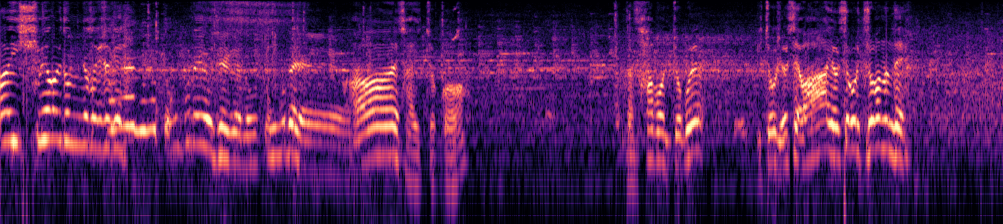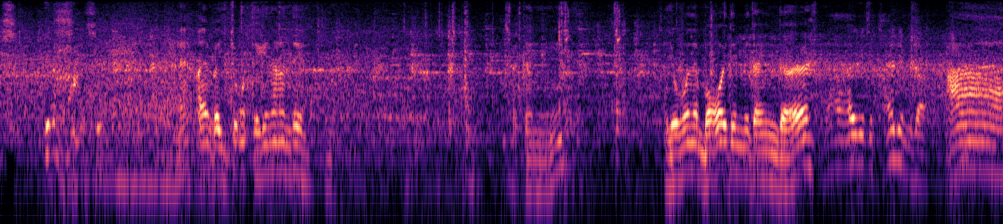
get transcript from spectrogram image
아이, 심해가리 돋는 녀석이 저게. 아, 너무 동그래요, 쟤가. 너무 동그래. 아, 자, 이쪽 거. 일단 4번 쪽을, 이쪽을 열쇠, 와, 열쇠고리 들어갔는데. 이거 뭐지? 네? 아니, 그러니까 이쪽은 되긴 하는데. 자, 일단이. 자, 요번에 먹어야 됩니다, 형님들. 아, 이거 이제 가야 됩니다. 아,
